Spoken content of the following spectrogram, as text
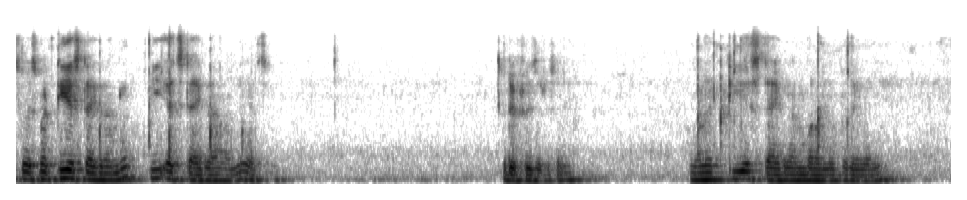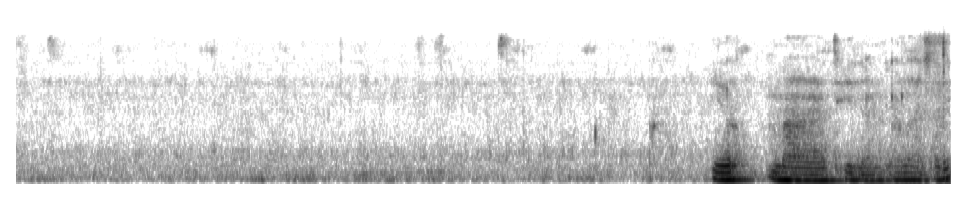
so यसमा टिएस डायग्राम र पिएच डायग्राम हामीले हेर्छौँ। रेफ्रिजरेसन मलाई टिएस डायग्राम बनाउनु पऱ्यो भने यो माथि जान्छ होला यसरी।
